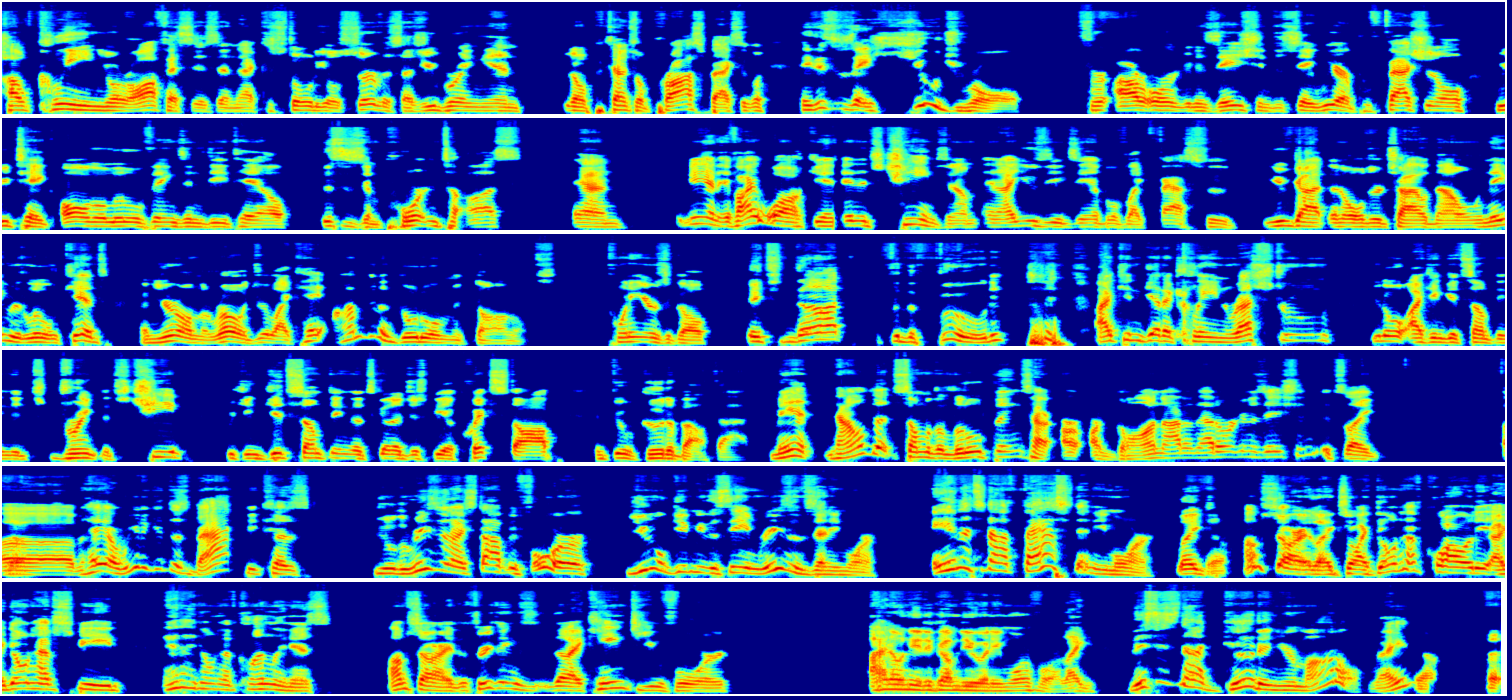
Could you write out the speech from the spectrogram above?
how clean your office is and that custodial service as you bring in, you know, potential prospects and go, Hey, this is a huge role for our organization to say we are professional. We take all the little things in detail. This is important to us. And man, if I walk in and it's changed and, and i use the example of like fast food, you've got an older child now. When they were little kids and you're on the road, you're like, Hey, I'm going to go to a McDonald's 20 years ago. It's not for the food. I can get a clean restroom. You know, I can get something to drink that's cheap. We can get something that's going to just be a quick stop and feel good about that. Man, now that some of the little things are, are, are gone out of that organization, it's like, yeah. um, hey, are we going to get this back? Because, you know, the reason I stopped before, you don't give me the same reasons anymore. And it's not fast anymore. Like, yeah. I'm sorry. Like, so I don't have quality. I don't have speed and I don't have cleanliness. I'm sorry. The three things that I came to you for, I don't need to come to you anymore for. Like, this is not good in your model, right? Yeah.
